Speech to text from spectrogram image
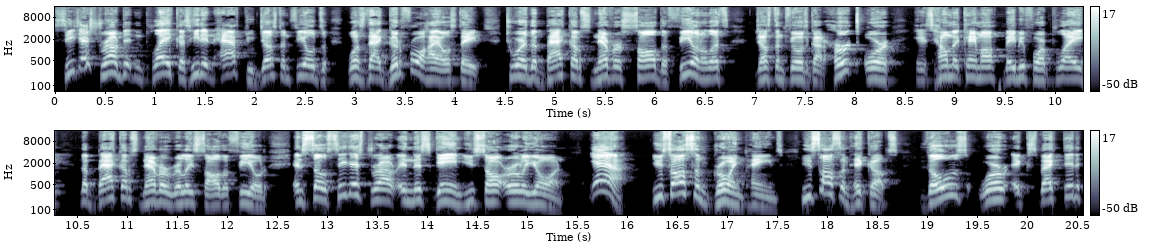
CJ Stroud didn't play because he didn't have to. Justin Fields was that good for Ohio State to where the backups never saw the field unless Justin Fields got hurt or his helmet came off maybe for a play. The backups never really saw the field. And so CJ Stroud in this game, you saw early on, yeah, you saw some growing pains. You saw some hiccups. Those were expected.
